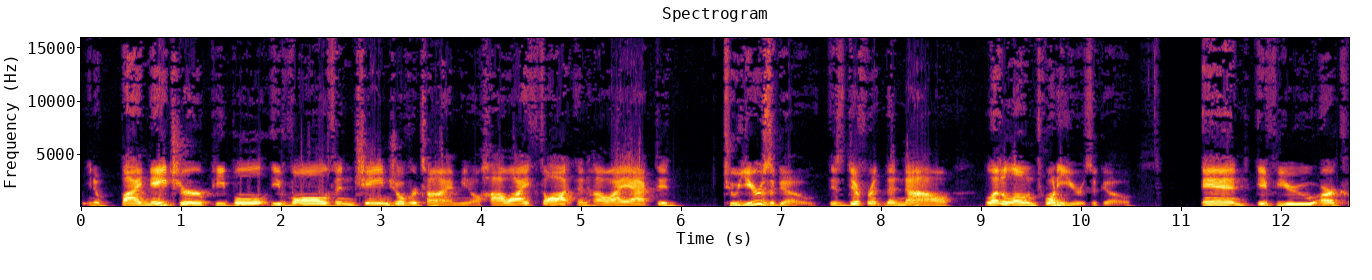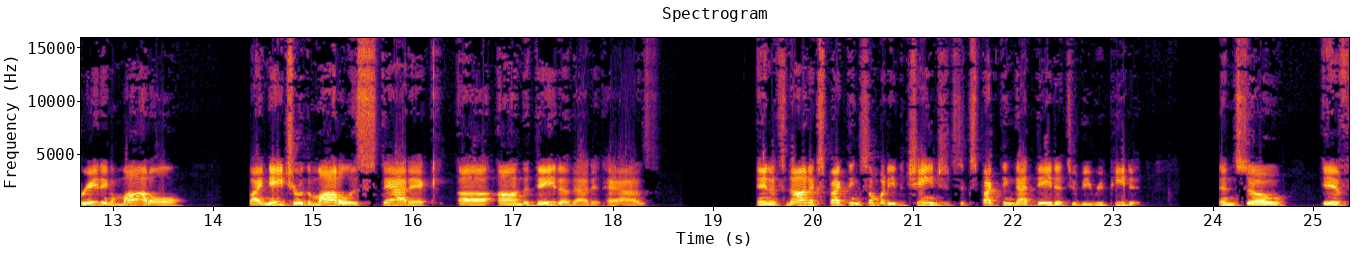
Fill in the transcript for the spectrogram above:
you know, by nature, people evolve and change over time. You know, how I thought and how I acted two years ago is different than now, let alone 20 years ago. And if you are creating a model by nature, the model is static uh, on the data that it has. And it's not expecting somebody to change, it's expecting that data to be repeated. And so if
